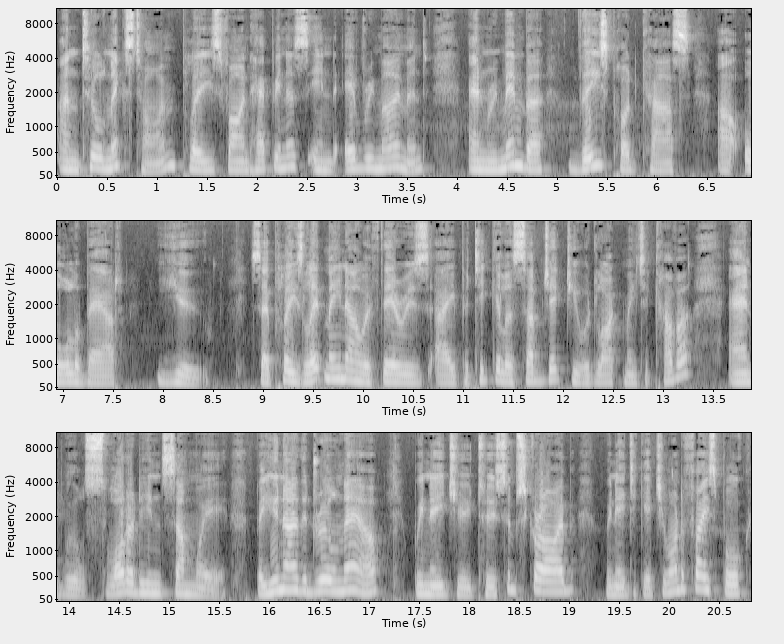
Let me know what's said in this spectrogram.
until next time, please find happiness in every moment. And remember, these podcasts are all about you. So please let me know if there is a particular subject you would like me to cover and we'll slot it in somewhere. But you know the drill now. We need you to subscribe. We need to get you onto Facebook.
